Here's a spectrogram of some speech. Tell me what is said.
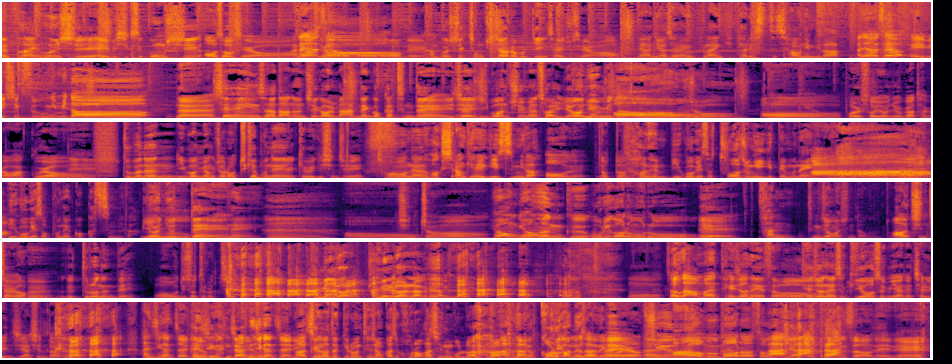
엠플라잉 훈씨, AB6 웅씨, 어서오세요. 안녕하세요. 네, 한 분씩 청취자 여러분께 인사해주세요. 네 안녕하세요 엠플라잉 기타리스트 차훈입니다 안녕하세요 AB6 웅입니다 네, 새해 인사 나눈 지가 얼마 안 된 것 같은데, 이제 네. 이번 주면 설 연휴입니다. 아, 아 그죠 어, 벌써 연휴가 다가왔고요. 네. 두 분은 이번 명절 어떻게 보낼 계획이신지? 저는 확실한 계획이 있습니다 어, 네. 어떤? 저는 미국에서 투어 중이기 때문에 아, 네, 미국에서 보낼 것 같습니다 연휴 미국. 때? 네 어. 진짜. 형, 형은 그 오리걸음으로 예. 산 등정하신다고. 또. 아, 진짜요? 네, 그 들었는데? 어, 어디서 들었지? 비밀로, 할, 비밀로 하려 그랬는데? 어. 저는 아마 대전에서. 대전에서 귀여워서 미안해 챌린지 하신다고. 한 시간짜리. 한 시간짜리로. 한 시간짜리. 아 제가 듣기로는 대전까지 걸어가시는 걸로 알고 있거든요 걸어가면서 하는 네, 거예요. 슈, 아. 너무 멀어서 미안 이렇게 하면서, 네네. 네.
